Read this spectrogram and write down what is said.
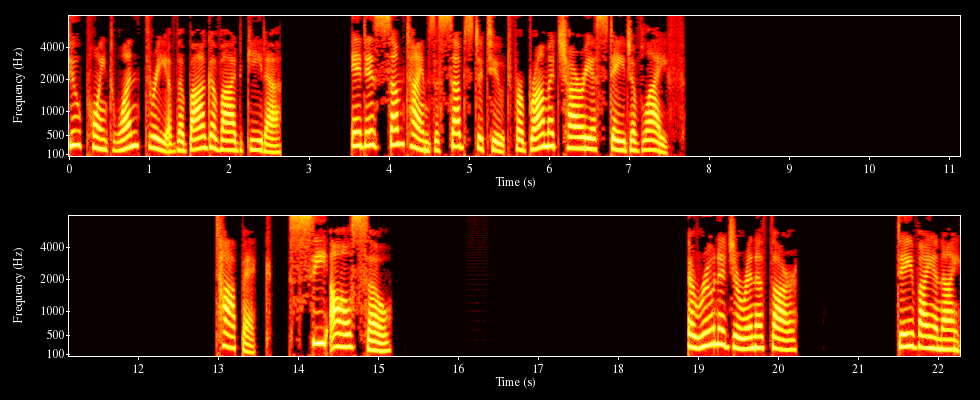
2.13 of the Bhagavad Gita. It is sometimes a substitute for brahmacharya stage of life. Topic See also Arunagirinathar Devayani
